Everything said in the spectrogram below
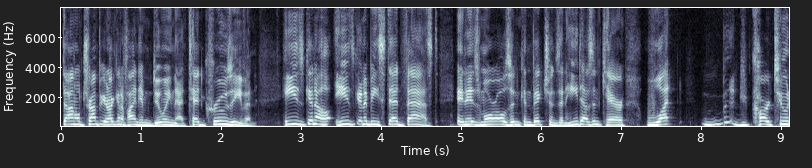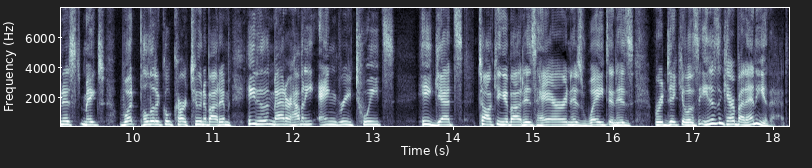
Donald Trump, you're not going to find him doing that. Ted Cruz even. He's going to he's going to be steadfast in his morals and convictions and he doesn't care what cartoonist makes what political cartoon about him. He doesn't matter how many angry tweets he gets talking about his hair and his weight and his ridiculous. He doesn't care about any of that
